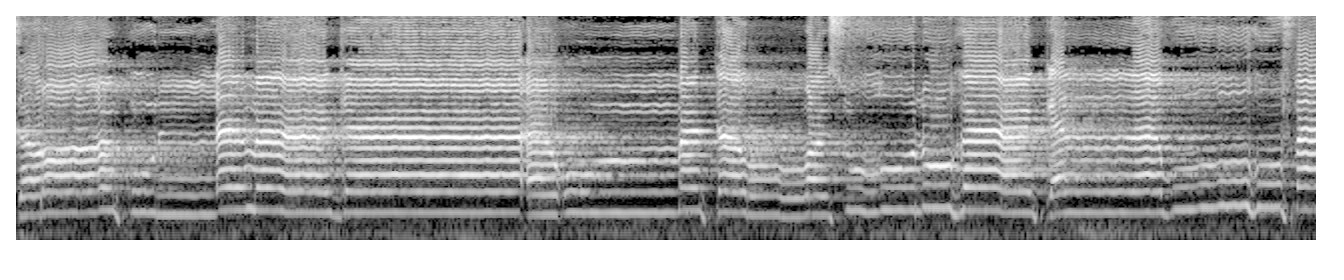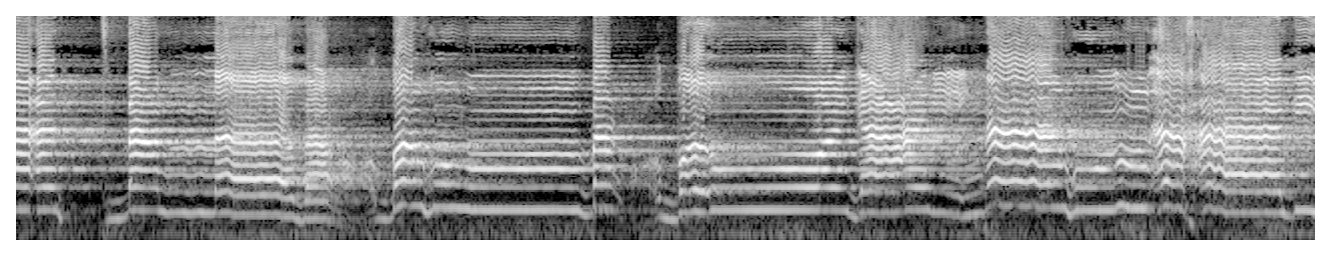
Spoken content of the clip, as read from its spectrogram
تترى كلما جاء أمة رسولها كذبوه فأتبعنا بعضهم بعضا وجعلناهم أحاديث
